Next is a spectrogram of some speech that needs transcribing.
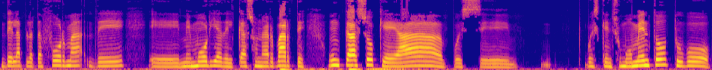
de la plataforma de eh, memoria del caso Narvarte, un caso que ha pues eh, pues que en su momento tuvo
